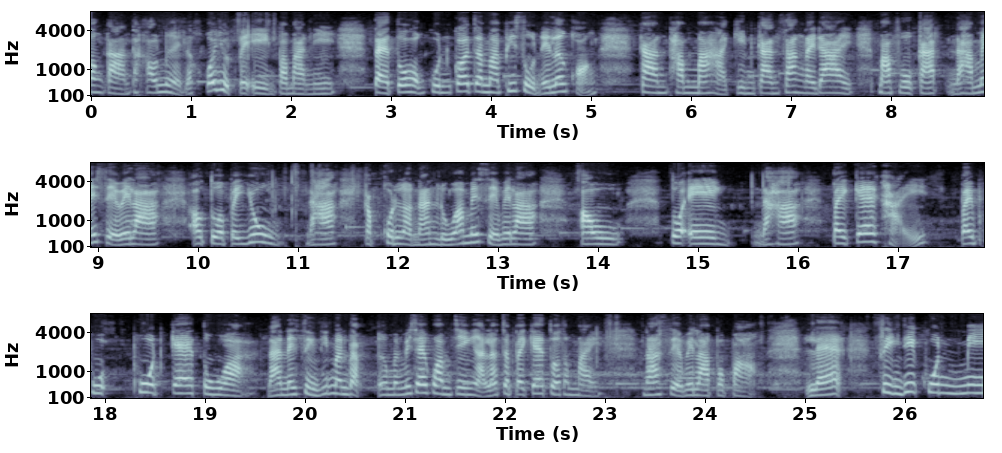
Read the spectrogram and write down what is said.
ต้องการ ถ้าเขาเหนื่อยแล้วเขาก็หยุดไปเองประมาณนี้ แต่ตัวของคุณก็จะมาพิสูจน์ในเรื่องของการทำมาหากินการสร้างรายได้ มาโฟกัสนะคะไม่เสียเวลาเอาตัวไปยุ่งนะคะกับคนเหล่านั้นหรือว่าไม่เสียเวลาเอาตัวเองนะคะไปแก้ไขไปพูด พูดแก้ตัวนะในสิ่งที่มันแบบเออมันไม่ใช่ความจริงอะแล้วจะไปแก้ตัวทำไมนะเสียเวลาเปล่าๆและสิ่งที่คุณมี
